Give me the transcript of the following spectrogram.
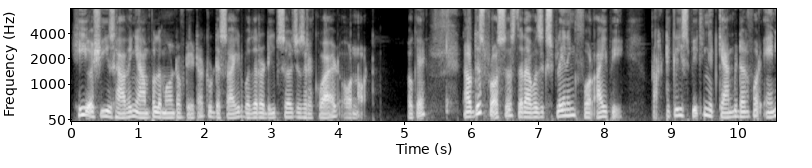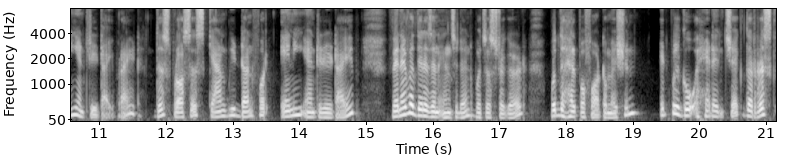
he or she is having ample amount of data to decide whether a deep search is required or not. Okay. Now this process that I was explaining for IP, practically speaking it can be done for any entity type right this process can be done for any entity type whenever there is an incident which is triggered with the help of automation it will go ahead and check the risk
